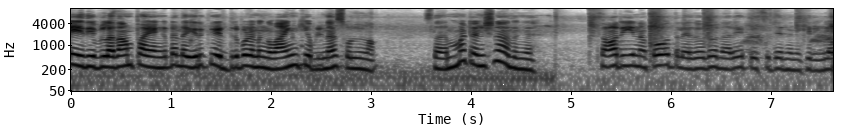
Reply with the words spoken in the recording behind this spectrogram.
ஏய் இது இவ்வளோ தான்ப்பா என்கிட்ட அந்த இருக்கு எடுத்துகிட்டு போய் எனக்கு வாங்கி அப்படின்னா சொல்லலாம். செம்ம டென்ஷன் ஆகுதுங்க சாரி நான் கோவத்தில் ஏதோ ஏதோ நிறைய பேசிட்டே நினைக்கிறீங்களா?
